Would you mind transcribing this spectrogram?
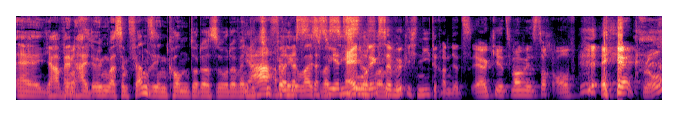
Äh, ja, wenn was? halt irgendwas im Fernsehen kommt oder so, oder wenn ja, du zufälligerweise was siehst. Hey, du denkst da wirklich nie dran jetzt. Ja, okay, jetzt machen wir es doch auf. Bro?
